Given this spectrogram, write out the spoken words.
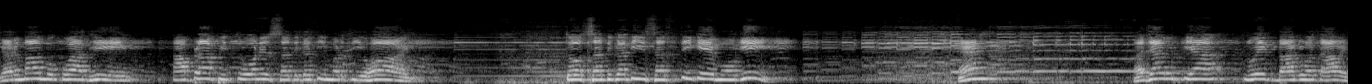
ઘરમાં મૂકવાથી આપણા પિતૃઓને સદગતિ મળતી હોય. તો સદગતિ સસ્તી કે મોંઘી? હે? હજાર રૂપિયાનું એક ભાગવત આવે.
